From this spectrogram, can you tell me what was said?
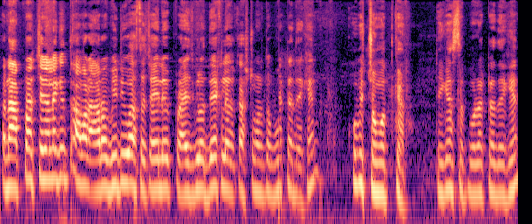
কারণ আপনার চ্যানেলে কিন্তু আমার আরও ভিডিও আছে চাইলে প্রাইসগুলো দেখলে কাস্টমার তো বুকটা দেখেন। খুবই চমৎকার। ঠিক আছে প্রোডাক্টটা দেখেন।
